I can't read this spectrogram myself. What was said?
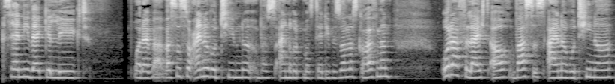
das Handy weggelegt, whatever. Was ist so eine Routine, was ist ein Rhythmus, der dir besonders geholfen hat? Oder vielleicht auch, was ist eine Routine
